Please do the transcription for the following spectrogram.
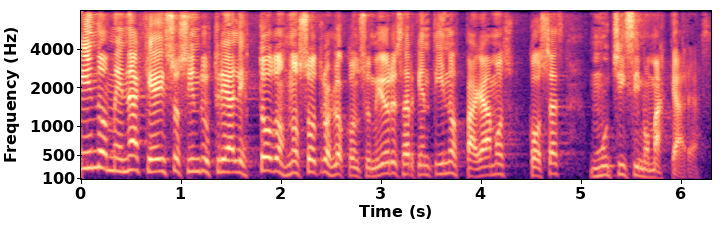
En homenaje a esos industriales, todos nosotros los consumidores argentinos pagamos cosas muchísimo más caras.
